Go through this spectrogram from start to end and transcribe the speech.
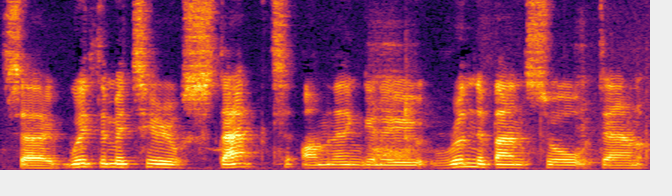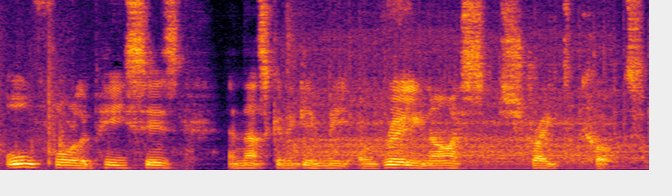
So with the material stacked, I'm then going to run the bandsaw down all four of the pieces and that's going to give me a really nice straight cut.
